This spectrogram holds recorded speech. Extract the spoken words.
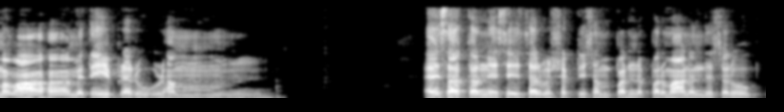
ममाहमिति ऐसा करने से सर्वशक्ति संपन्न परमानंद स्वरूप,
